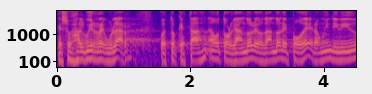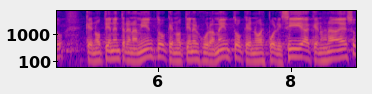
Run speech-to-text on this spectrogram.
eso es algo irregular puesto que está otorgándole o dándole poder a un individuo que no tiene entrenamiento, que no tiene el juramento, que no es policía, que no es nada de eso,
